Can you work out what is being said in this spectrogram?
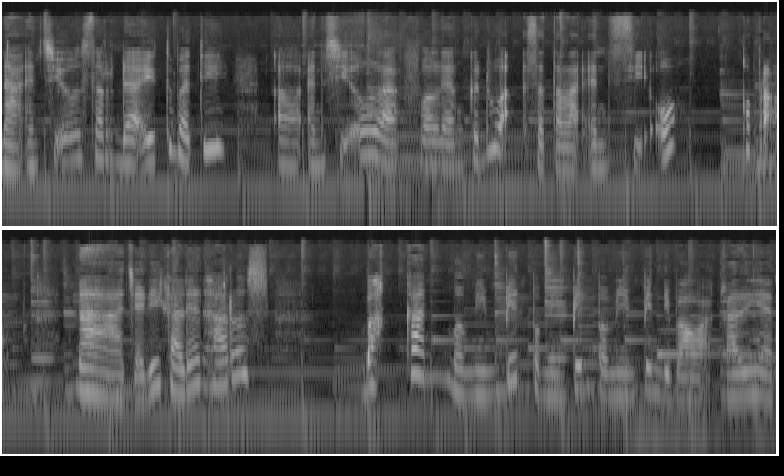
Nah, NCO Serda itu berarti uh, eh, NCO level yang kedua setelah NCO kopral. Nah, jadi kalian harus bahkan memimpin pemimpin-pemimpin di bawah kalian.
